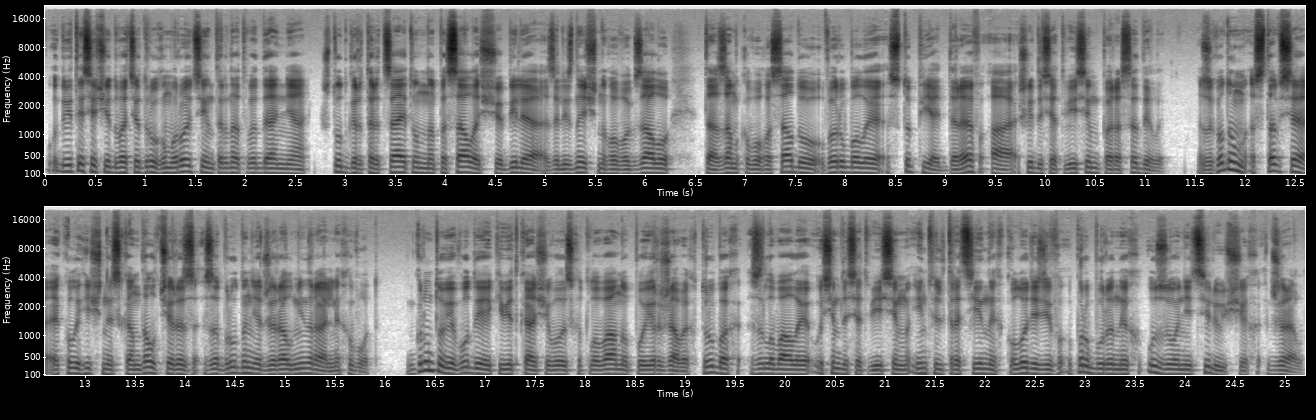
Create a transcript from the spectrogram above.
У 2022 році інтернет-видання Stuttgarter Zeitung написало, що біля залізничного вокзалу та замкового саду вирубали 105 дерев, а 68 пересадили. Згодом стався екологічний скандал через забруднення джерел мінеральних вод. Ґрунтові води, які відкачували з котловану по іржавих трубах, заливали у 78 інфільтраційних колодязів, пробурених у зоні цілющих джерел.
